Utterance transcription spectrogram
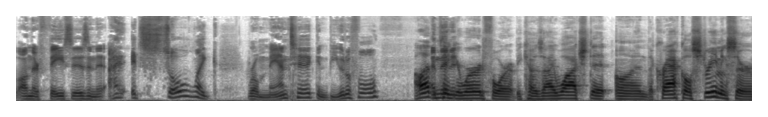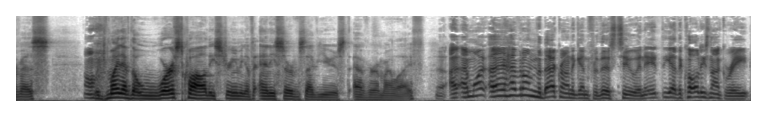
on their faces, and it, I, it's so like romantic and beautiful. I'll have to take it- your word for it because I watched it on the Crackle streaming service, Oh. which might have the worst quality streaming of any service I've used ever in my life. I, I'm I have it on in the background again for this too, and it yeah the quality's not great,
